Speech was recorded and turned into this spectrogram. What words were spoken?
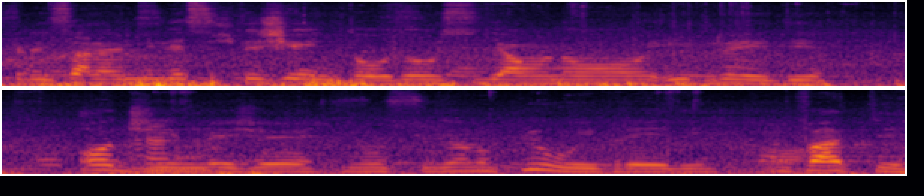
che risale al 1700 dove studiavano i preti. Oggi invece non studiano più i preti. Infatti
